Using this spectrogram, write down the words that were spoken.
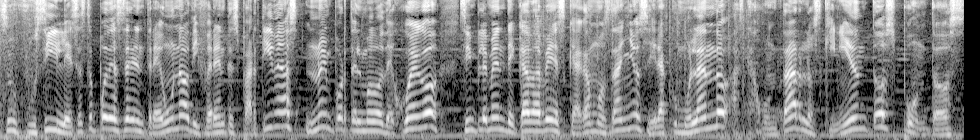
sus fusiles. Esto puede ser entre una o diferentes partidas, no importa el modo de juego, simplemente cada vez que hagamos daño se irá acumulando hasta juntar los 500 puntos.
